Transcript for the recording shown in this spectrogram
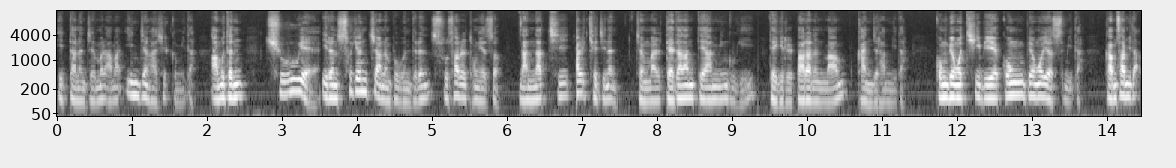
있다는 점을 아마 인정하실 겁니다. 아무튼 추후에 이런 석연치 않은 부분들은 수사를 통해서 낱낱이 밝혀지는 정말 대단한 대한민국이 되기를 바라는 마음 간절합니다. 공병호 TV의 공병호였습니다. 감사합니다.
